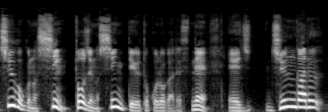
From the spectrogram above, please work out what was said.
中国の秦、当時の秦っていうところがですね、えー、ジュンガル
